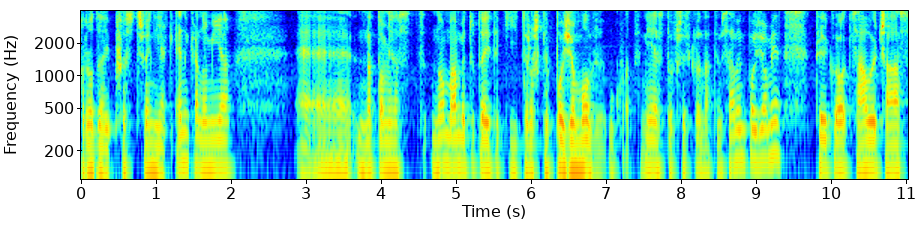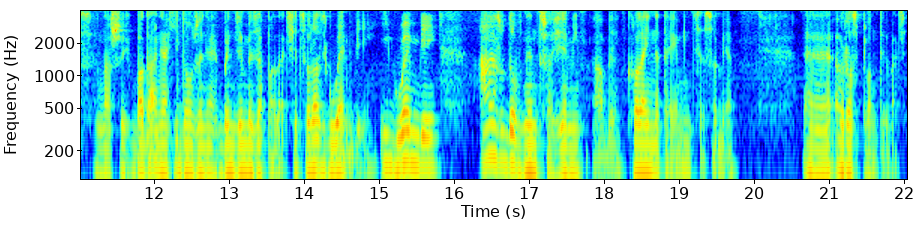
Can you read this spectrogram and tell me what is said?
rodzaj przestrzeni jak Enkanomia. E, natomiast no, mamy tutaj taki troszkę poziomowy układ. Nie jest to wszystko na tym samym poziomie, tylko cały czas w naszych badaniach i dążeniach będziemy zapadać się coraz głębiej i głębiej, aż do wnętrza Ziemi, aby kolejne tajemnice sobie e, rozplątywać.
